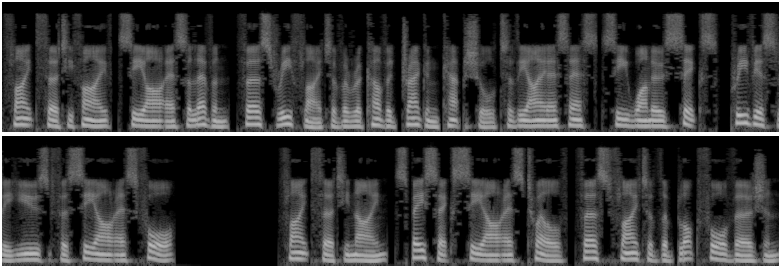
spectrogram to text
Flight 35, CRS-11, first reflight of a recovered Dragon capsule to the ISS C-106, previously used for CRS-4 Flight 39, SpaceX CRS-12, first flight of the Block 4 version,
